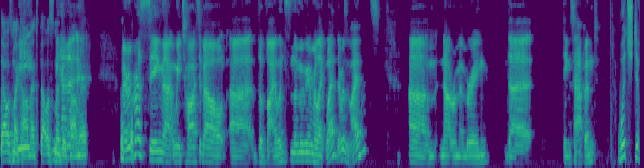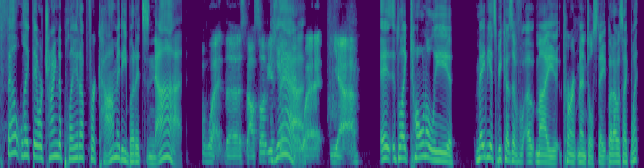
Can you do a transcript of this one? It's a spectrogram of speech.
that was my We- comment that was my big a- comment I remember us seeing that and we talked about uh, the violence in the movie, and we're like, "What? There was violence?" Um, not remembering that things happened. Which felt like they were trying to play it up for comedy, but it's not. What the spousal abuse? Yeah. What? Yeah. It, it's like tonally. Maybe it's because of uh, my current mental state, but I was like, "What?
